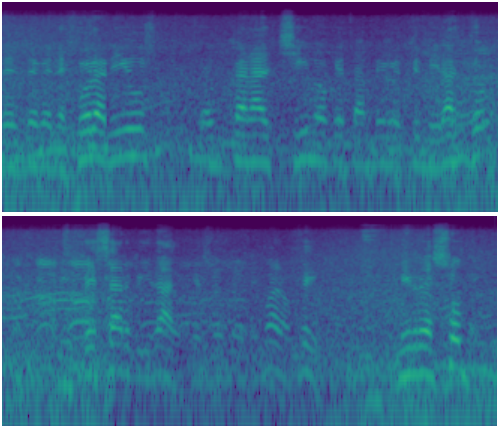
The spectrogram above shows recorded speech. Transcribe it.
desde Venezuela News, de un canal chino que también estoy mirando, y César Vidal, que es otro... Bueno, en fin, mi resumen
